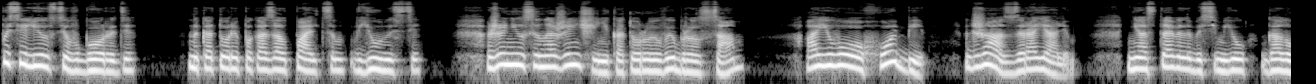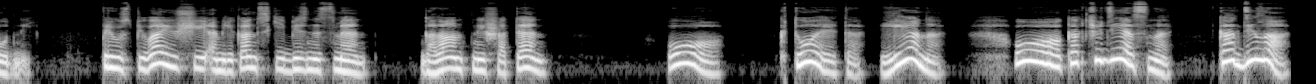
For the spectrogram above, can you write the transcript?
Поселился в городе, на который показал пальцем в юности, женился на женщине, которую выбрал сам, а его хобби — джаз за роялем — не оставило бы семью голодной. Преуспевающий американский бизнесмен, галантный шатен. О, кто это? Лена? «О, как чудесно! Как дела?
